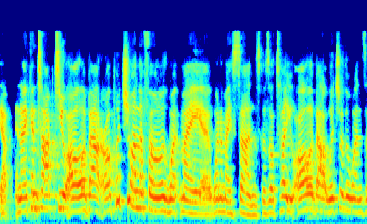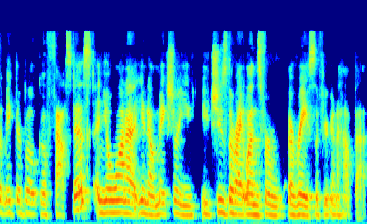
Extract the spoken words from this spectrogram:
Yeah, and I can talk to you all about, or I'll put you on the phone with what my uh, one of my sons because I'll tell you all about which are the ones that make their boat go fastest, and you'll want to, you know, make sure you you choose the right ones for a race if you're going to have that.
